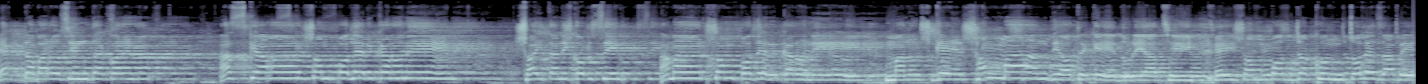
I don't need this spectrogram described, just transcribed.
একটা বারো চিন্তা করে না। আজকে আমার সম্পদের কারণে শয়তানি করছি আমার সম্পদের কারণে। মানুষকে সম্মান দেওয়া থেকে দূরে আছি। এই সম্পদ যখন চলে যাবে,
